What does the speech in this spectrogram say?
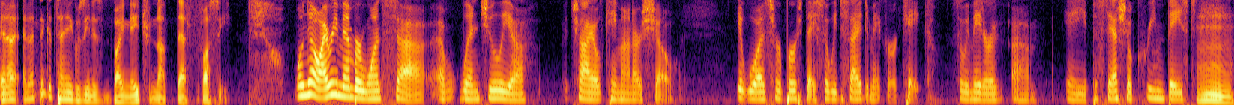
and I and I think Italian cuisine is by nature not that fussy. Well, no, I remember once uh, uh, when Julia Child came on our show. It was her birthday, so we decided to make her a cake. So we made her um, a pistachio cream based Mm.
